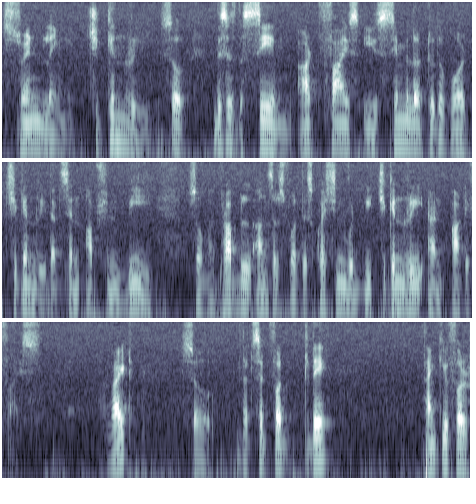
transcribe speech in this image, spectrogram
swindling chicanery so this is the same. Artifice is similar to the word chicanery that's in option b. So my probable answers for this question would be chicanery and artifice. Right so that's it for today. Thank you for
